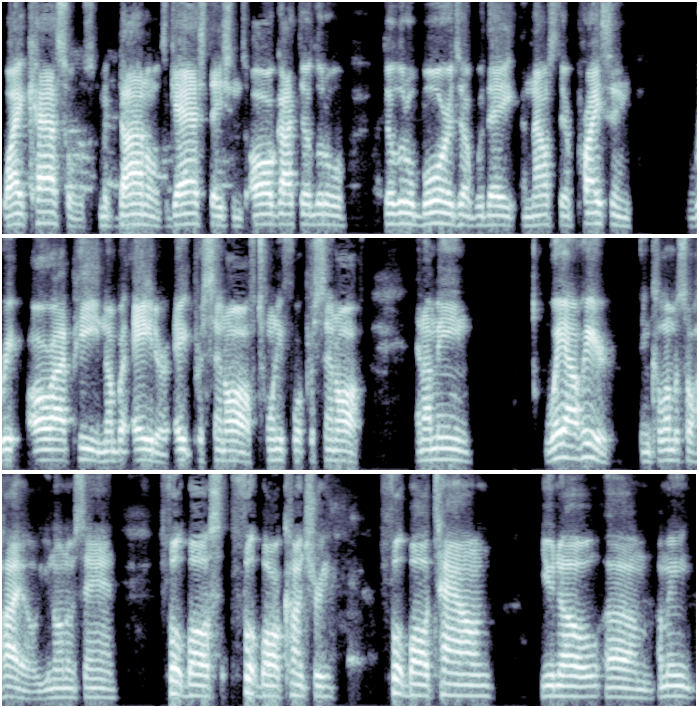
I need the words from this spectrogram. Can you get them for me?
White Castles, McDonald's, gas stations all got their little their little boards up where they announce their pricing. RIP number eight or eight percent off, twenty four percent off, and I mean, way out here in Columbus, Ohio. You know what I'm saying? Football, football country, football town. You know, um, I mean,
